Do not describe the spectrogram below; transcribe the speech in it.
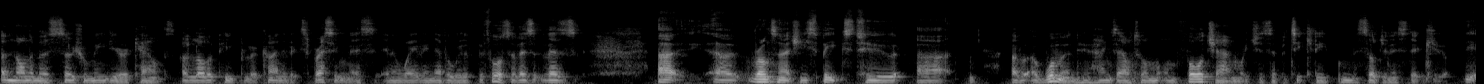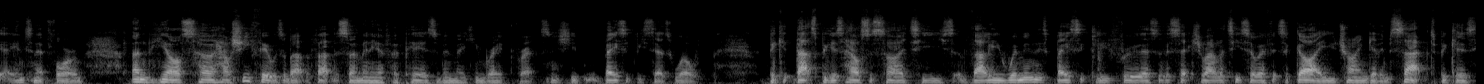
anonymous social media accounts. A lot of people are kind of expressing this in a way they never would have before. So there's there's uh, uh, Ronson actually speaks to uh, a, a woman who hangs out on, on 4chan, which is a particularly misogynistic yeah, internet forum. And he asks her how she feels about the fact that so many of her peers have been making rape threats. And she basically says, well, that's because how societies value women is basically through their sort of sexuality. So if it's a guy, you try and get him sacked because,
